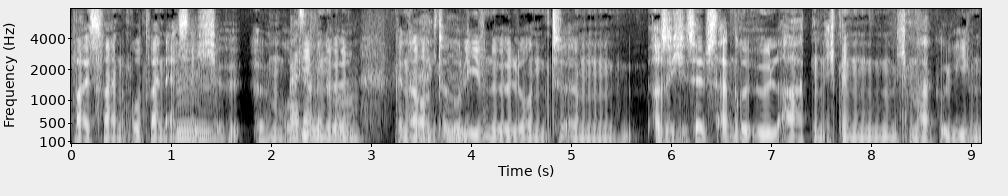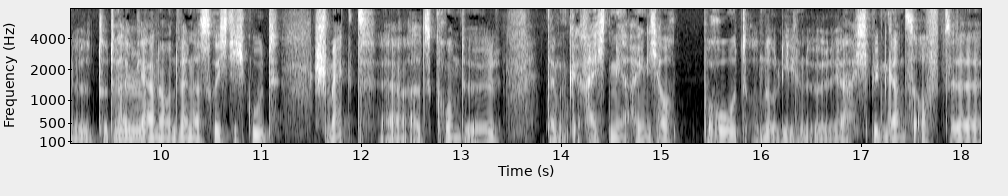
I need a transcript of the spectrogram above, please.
Weißwein, Rotwein, Essig, Ö- ähm, Olivenöl. Genau, und mhm. Olivenöl und ähm, also ich selbst andere Ölarten. Ich bin, ich mag Olivenöl total Mhm. gerne und wenn das richtig gut schmeckt äh, als Grundöl, dann reicht mir eigentlich auch Brot und Olivenöl. Ja, ich bin ganz oft äh,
